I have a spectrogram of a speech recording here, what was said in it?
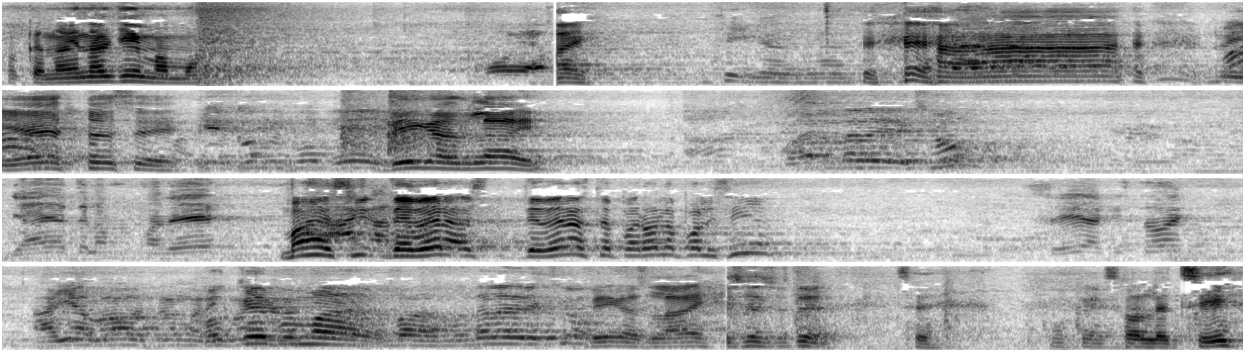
¿Por qué no vino al gym, mamá? Ay. Ah, Riéndose. Digas live. Ya, ya te la mandé. Maje, sí, ¿de veras, ¿de veras te paró la policía? Sí, aquí estoy. Ahí abajo está Ok, pues ma, manda la dirección. Digas live. ¿Ese es usted? Sí. So let's see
